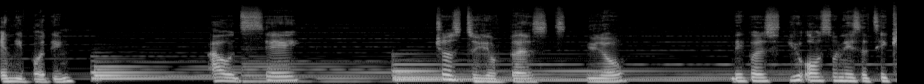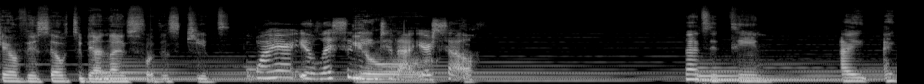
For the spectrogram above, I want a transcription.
anybody, I would say just do your best, you know, because you also need to take care of yourself to be alive for this kid. Why aren't you listening Yo. to that yourself? That's the thing. I, I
